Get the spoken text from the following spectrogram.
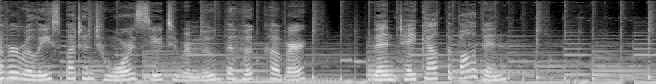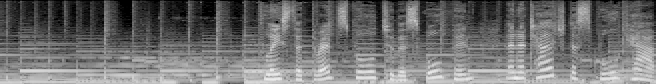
cover release button towards you to remove the hook cover, then take out the bobbin. Place the thread spool to the spool pin and attach the spool cap.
